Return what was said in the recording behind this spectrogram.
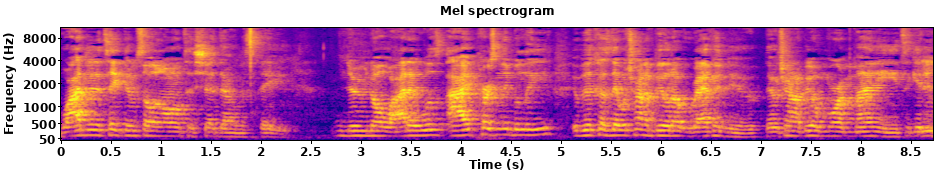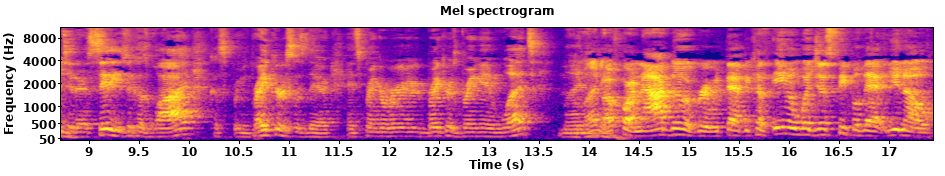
Why did it take them so long to shut down the state? Do you know why that was? I personally believe it was because they were trying to build up revenue. They were trying to build more money to get into hmm. their cities. Because why? Because Spring Breakers is there, and Spring Breakers bring in what money. Money. Of course, now I do agree with that because even with just people that you know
